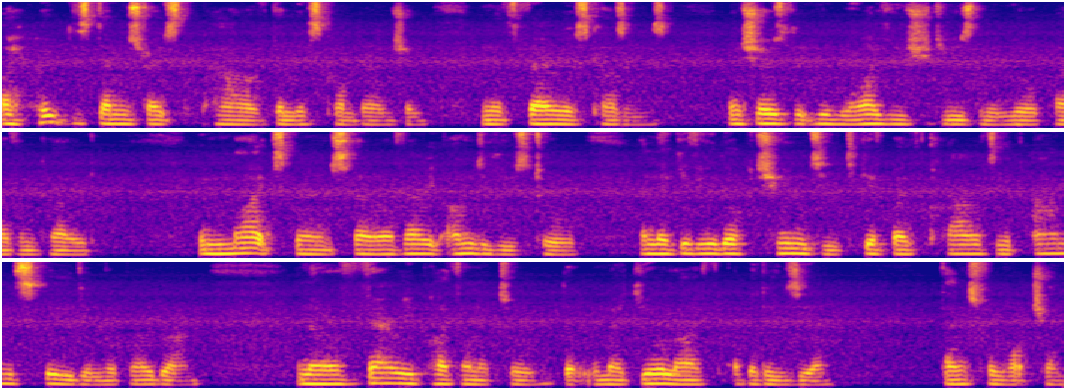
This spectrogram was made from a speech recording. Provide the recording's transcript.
I hope this demonstrates the power of the list comprehension and its various cousins, and shows that you why you should use them in your Python code. In my experience, they're a very underused tool, and they give you the opportunity to give both clarity and speed in your program, and they're a very Pythonic tool that will make your life a bit easier. Thanks for watching.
